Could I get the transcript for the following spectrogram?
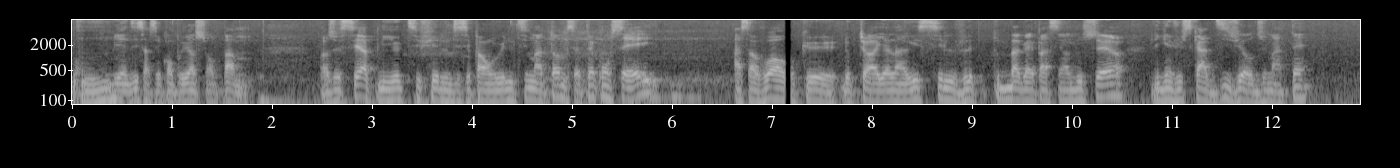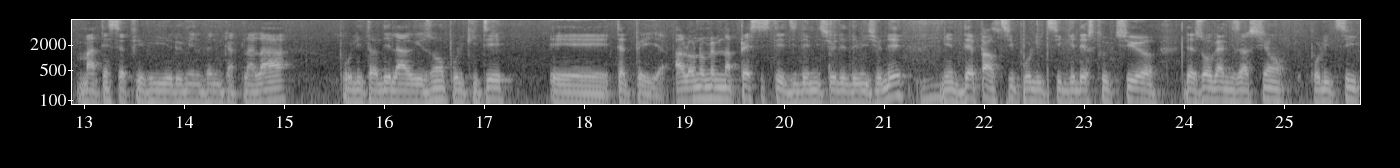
Mhm. Bien dit, ça c'est compréhension PAM. Parce que certes, il rectifie, il dit c'est pas un ultimatum, c'est un conseil A savoir que Dr. Ariel Henry, s'il vle tout bagay passer en douceur, li gen jusqu'à 10h du matin, matin 7 février 2024 la la, pou li tende la raison, pou li kite et tête pays. Alors nous-mêmes, nous avons persisté d'y démissionner, démissionner. Il y a des partis politiques, il des structures, des organisations politiques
